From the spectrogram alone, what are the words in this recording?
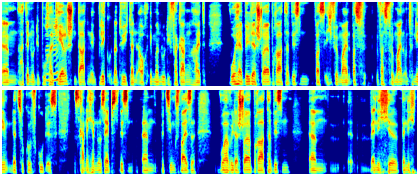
ähm, hat ja nur die mhm. buchhalterischen mhm. Daten im Blick und natürlich dann auch immer nur die Vergangenheit. Woher will der Steuerberater wissen, was ich für mein, was für, was für mein Unternehmen in der Zukunft gut ist? Das kann ich ja nur selbst wissen. Ähm, beziehungsweise woher will der Steuerberater wissen, ähm, äh, wenn ich, äh, wenn ich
